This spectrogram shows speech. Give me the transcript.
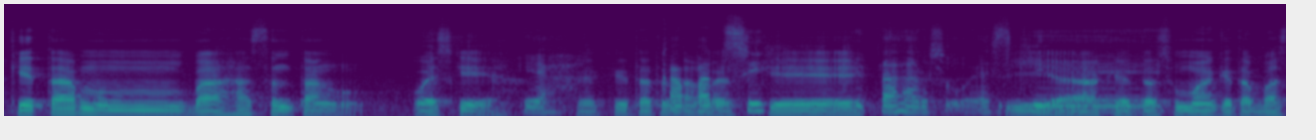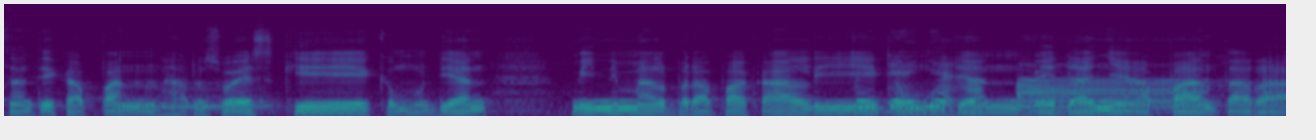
kita membahas tentang USG ya. Ya. Kita tentang Kapan USG. sih kita harus USG? Iya, kita semua kita bahas nanti kapan harus USG, kemudian minimal berapa kali, Bedanya kemudian apa? bedanya apa antara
